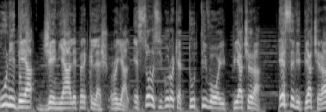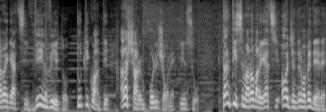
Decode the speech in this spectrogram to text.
un'idea geniale per Clash Royale e sono sicuro che a tutti voi piacerà. E se vi piacerà ragazzi vi invito tutti quanti a lasciare un pollicione in su. Tantissima roba ragazzi, oggi andremo a vedere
